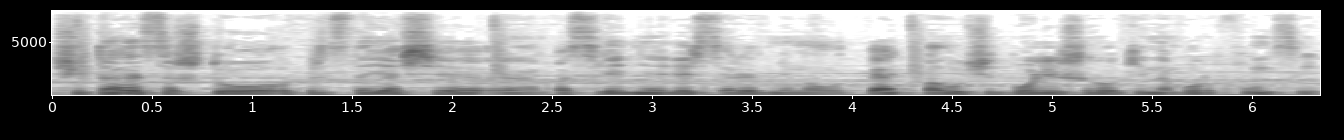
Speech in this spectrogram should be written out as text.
Считается, что предстоящая э, последняя версия Redmi Note 5 получит более широкий набор функций,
